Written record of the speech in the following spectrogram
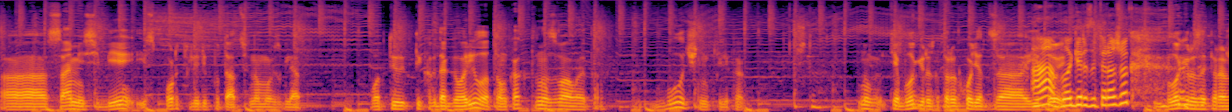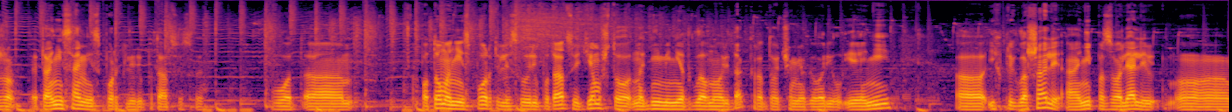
э, сами себе испортили репутацию, на мой взгляд. Вот ты, ты когда говорил о том, как ты назвал это? Булочник или как? Ну, те блогеры, которые ходят за а, едой. А, блогеры за пирожок? Блогеры за пирожок. Это они сами испортили репутацию свою. Вот. Потом они испортили свою репутацию тем, что над ними нет главного редактора, то, о чем я говорил, и они а, их приглашали, а они позволяли а,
